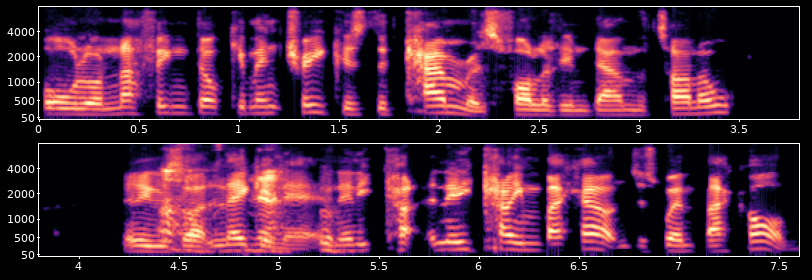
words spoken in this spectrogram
All or Nothing documentary because the cameras followed him down the tunnel, and he was Oh, like legging no. it, and then he cut, and then he came back out and just went back on.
